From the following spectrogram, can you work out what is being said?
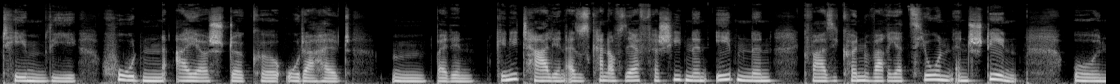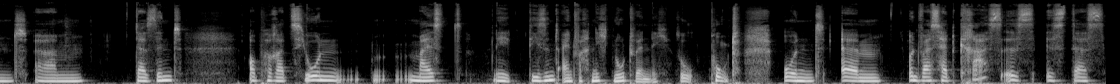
Themen wie Hoden, Eierstöcke oder halt mh, mm, bei den Genitalien. Also es kann auf sehr verschiedenen Ebenen quasi können Variationen entstehen und ähm, da sind Operationen meist nee, die sind einfach nicht notwendig. So, Punkt. Und, ähm, und was halt krass ist, ist, dass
